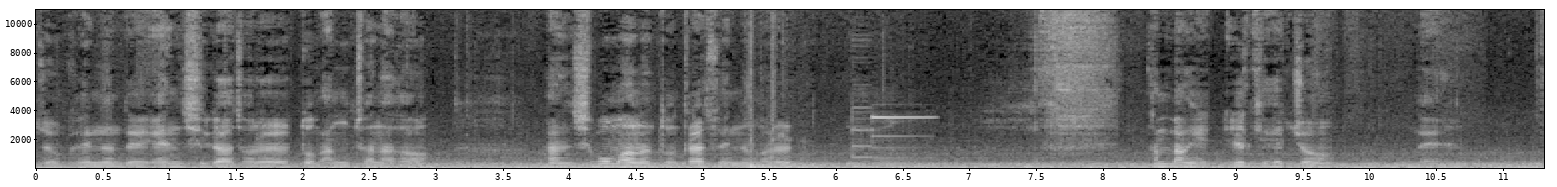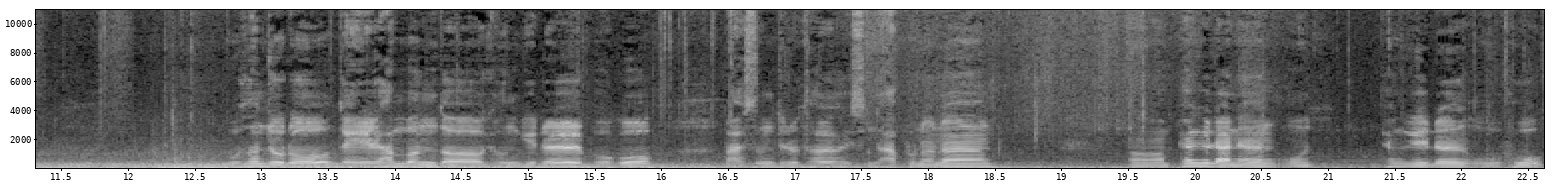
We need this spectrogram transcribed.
좀 그랬는데 NC가 저를 또 망쳐놔서 한 15만 원또딸수 있는 거를 한 방에 이렇게 했죠. 네. 우선적으로 내일 한 번 더 경기를 보고 말씀드리도록 하겠습니다. 앞으로는 어, 평일에는 오, 평일은 오후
